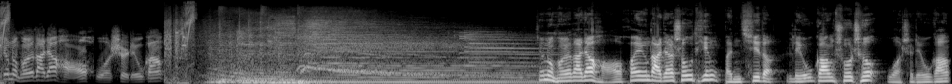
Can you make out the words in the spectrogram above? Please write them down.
听众朋友，大家好，我是刘刚。听众朋友，大家好，欢迎大家收听本期的刘刚说车，我是刘刚。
